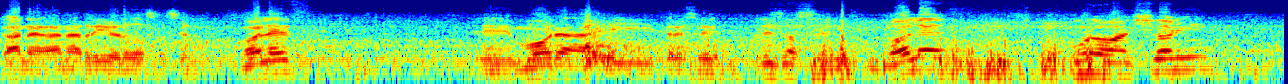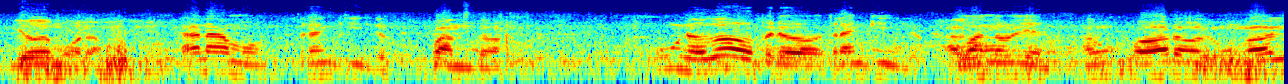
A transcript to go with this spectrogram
Gana, gana River 2 a 0. ¿Goles? Eh, Mora y 13. 3 a 0. ¿Goles? Uno Banchoni y otro de Mora. Ganamos, tranquilo. ¿Cuánto? Uno, dos, pero tranquilo, jugando bien. ¿Algún jugador o algún gol?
